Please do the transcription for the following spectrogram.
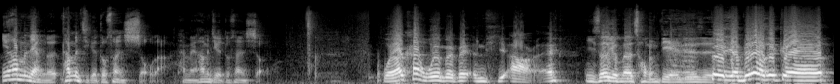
因为他们两个，他们几个都算熟啦，他们他们几个都算熟。我要看我有没有被 NTR 哎、你说有没有重叠？是不是？对，有没有那个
